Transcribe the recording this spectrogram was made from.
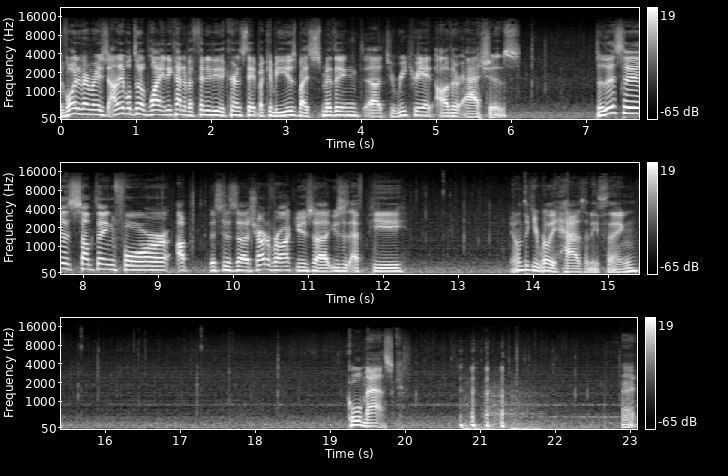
Devoid of memories, unable to apply any kind of affinity to current state, but can be used by smithing uh, to recreate other ashes. So this is something for up. This is uh, Shard of Rock use uh, uses FP. I don't think he really has anything. Cool mask. All right.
